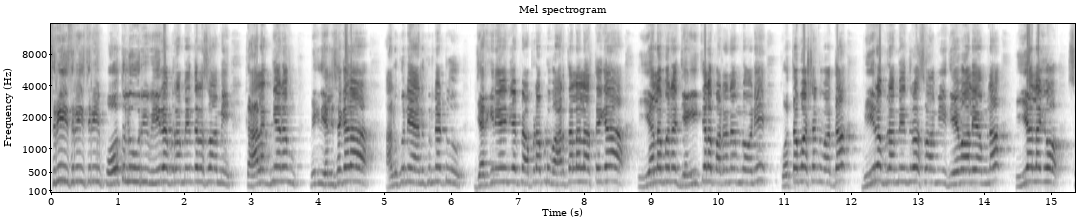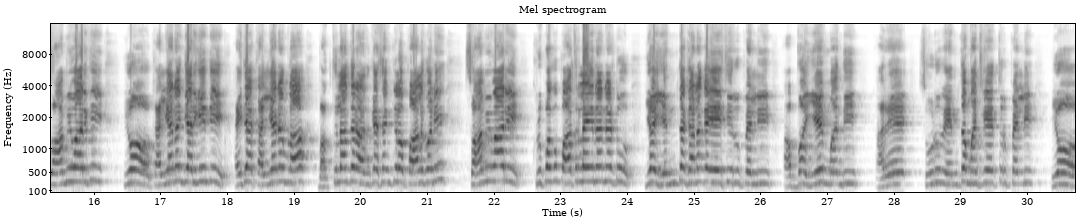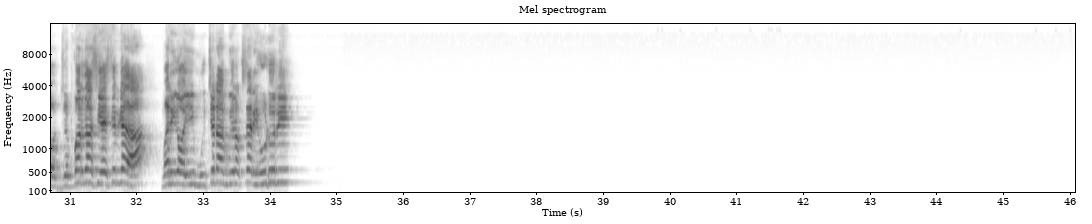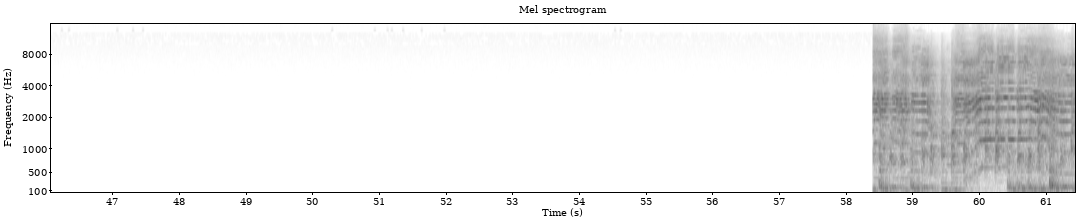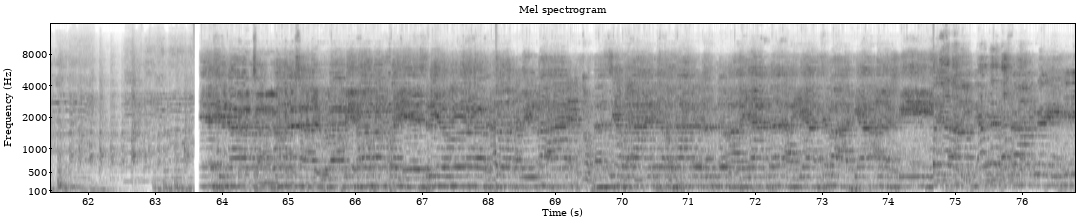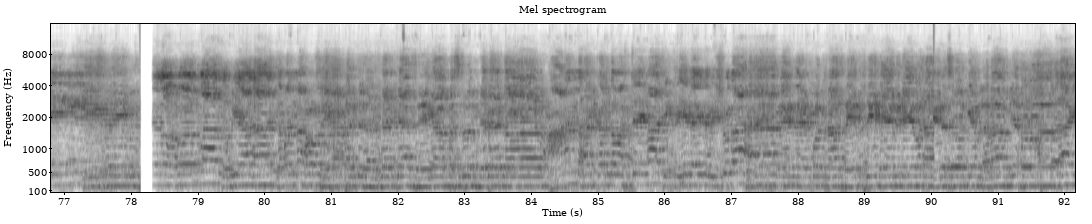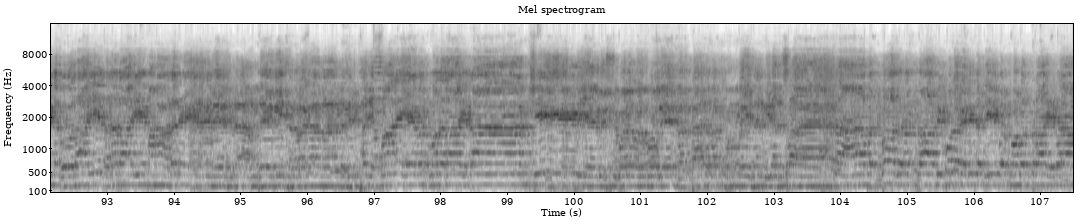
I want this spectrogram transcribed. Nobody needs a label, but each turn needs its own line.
శ్రీ శ్రీ శ్రీ పోతులూరి వీరబ్రహ్మేంద్ర స్వామి కాలజ్ఞానం మీకు తెలుసు కదా. అనుకునే అనుకున్నట్టు జరిగినాయని చెప్పి అప్పుడప్పుడు వార్తలలో వస్తాయిగా. ఇవాళ మన జగిత్యాల పట్టణంలోని కొత్త బస్ స్టాండ్ వద్ద వీరబ్రహ్మేంద్ర స్వామి దేవాలయంలో ఇవాళగో స్వామివారికి ఇగో కళ్యాణం జరిగింది. అయితే ఆ కళ్యాణంలో భక్తులందరూ అధిక సంఖ్యలో పాల్గొని స్వామివారి కృపకు పాత్రలైనట్టు ఇక ఎంత ఘనంగా వేసిరు పెళ్ళి. అబ్బా ఏం మంది. అరే చూడు ఎంత మంచిగా ఎత్తురు పెళ్ళి. యో జబర్దస్త్ చేసిరు కదా. మరి ఇగో ఈ ముచ్చట మీరు ఒకసారి చూడురి
వీరనామము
